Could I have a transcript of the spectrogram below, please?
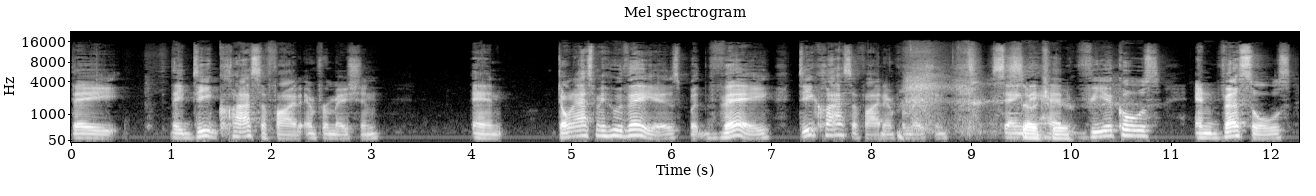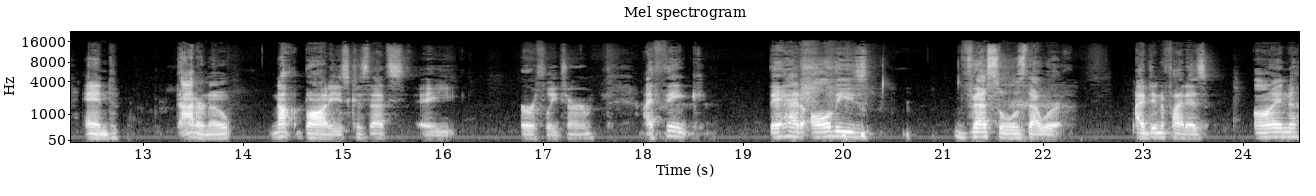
they they declassified information and don't ask me who they is but they declassified information saying So they true. had vehicles and vessels and i don't know not bodies because that's a earthly term i think they had all these vessels that were identified as un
